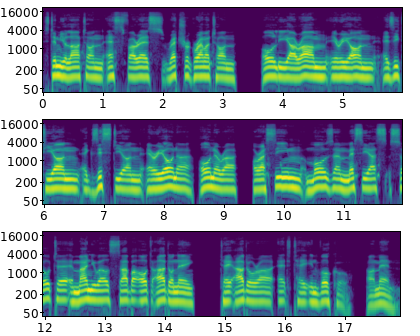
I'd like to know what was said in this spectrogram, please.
stimulaton esphares retrogrammaton, oliaram irion, ezition, existion, eriona, onera, orasim, mosem, messias, sote, Emmanuel, sabaot Adonai, te adora et te invoco. Amen.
